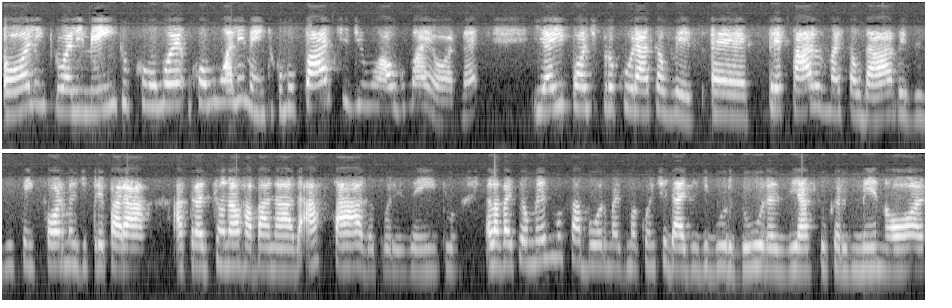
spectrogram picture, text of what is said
olhem para o alimento como, como um alimento, como parte de um algo maior, né? E aí pode procurar, talvez, é, preparos mais saudáveis, existem formas de preparar a tradicional rabanada assada, por exemplo. Ela vai ter o mesmo sabor, mas uma quantidade de gorduras e açúcares menor.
